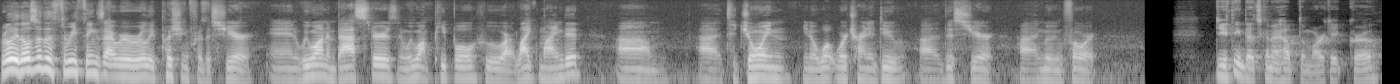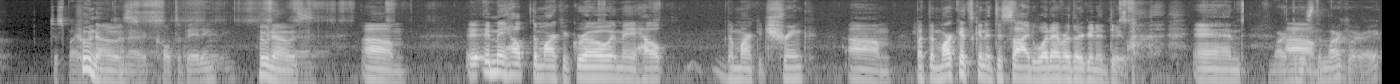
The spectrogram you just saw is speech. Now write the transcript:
really, those are the three things that we're really pushing for this year. And we want ambassadors and we want people who are like-minded um, uh, to join, you know, what we're trying to do uh, this year uh, and moving forward. Do you think that's going to help the market grow, just by who knows kind of cultivating? Who knows? Yeah. Um, it, it, may help the market grow. It may help the market shrink. Um, but the market's going to decide whatever they're going to do, and market um, is the market, right?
